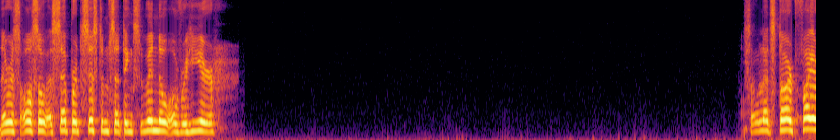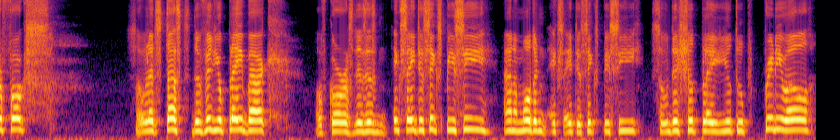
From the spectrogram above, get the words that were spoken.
There is also a separate system settings window over here. So let's start Firefox. So let's test the video playback. Of course this is an x86 PC and a modern x86 PC. So this should play YouTube pretty well.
